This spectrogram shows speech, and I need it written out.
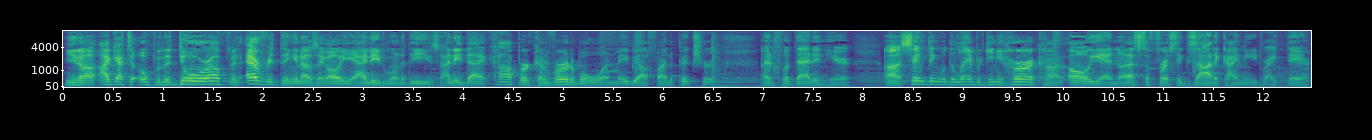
You know, I got to open the door up and everything, and I was like, oh yeah, I need one of these. I need that copper convertible one. Maybe I'll find a picture and put that in here. Uh, same thing with the Lamborghini Huracan. Oh yeah, no, that's the first exotic I need right there.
